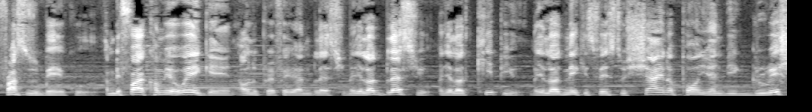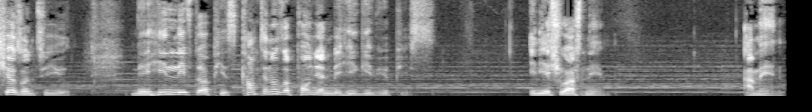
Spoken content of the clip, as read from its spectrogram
Francis Ubeku. And before I come your way again, I want to pray for you and bless you. May the Lord bless you. May the Lord keep you. May the Lord make his face to shine upon you and be gracious unto you. May he lift up his countenance upon you and may he give you peace. In Yeshua's name. Amen.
